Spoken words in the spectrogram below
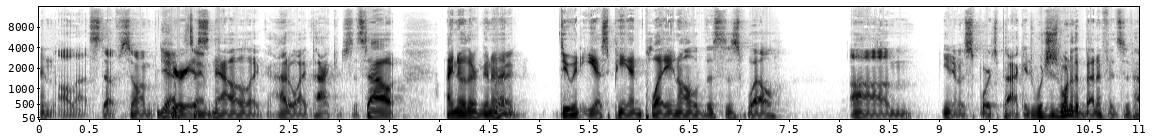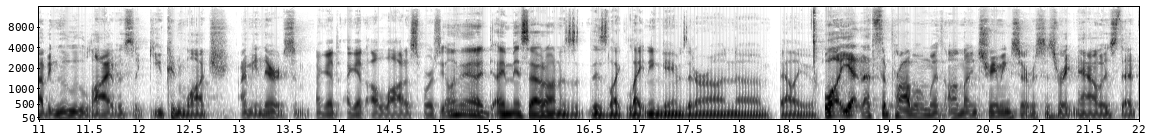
and all that stuff. So I'm Yeah, curious same. now, like, how do I package this out? I know they're gonna Right. do an ESPN play in all of this as well. Um, you know, a sports package, which is one of the benefits of having Hulu Live is like you can watch. I mean, there's some I get I get a lot of sports. The only thing that I, I miss out on is is like lightning games that are on uh, Bally. Well, yeah, that's the problem with online streaming services right now is that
